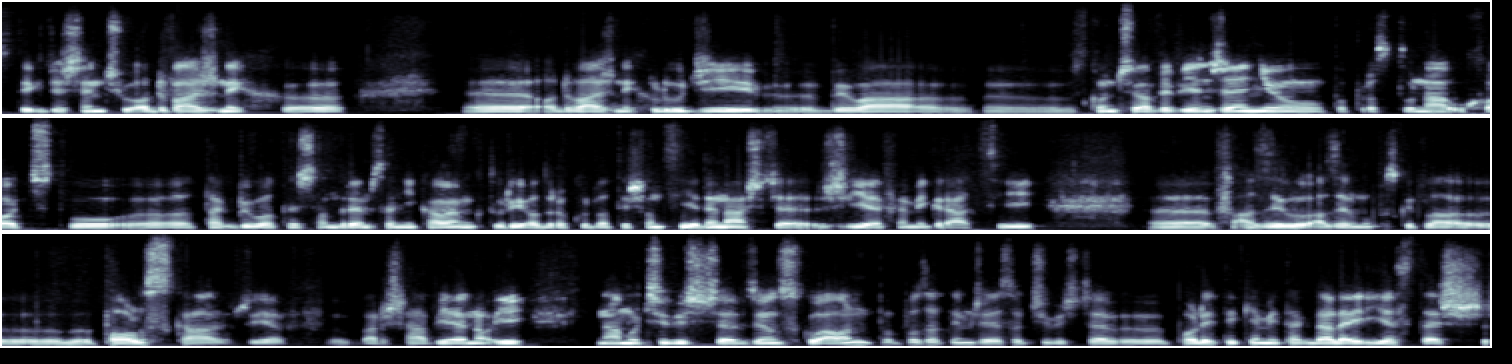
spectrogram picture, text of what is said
z tych dziesięciu odważnych E, odważnych ludzi e, była, e, skończyła w więzieniu, po prostu na uchodźstwu. Tak było też z Andrem Sanikałem, który od roku 2011 żyje w emigracji w azylu. Azyl mu Polska, żyje w Warszawie. No i nam oczywiście w związku, a on po, poza tym, że jest oczywiście politykiem i tak dalej, jest też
